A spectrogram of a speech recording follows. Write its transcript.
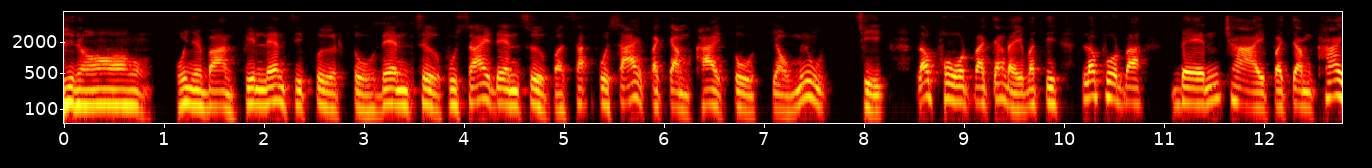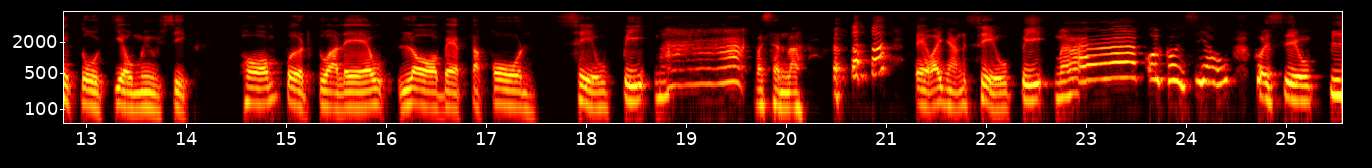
พี่น้องผู้ใหญ่บ้านฟินแลนด์สิเปิดตู่แดนเซอร์ผู้ชายแดนเซอร์ประสผู้ชายประจำค่ายตู่เกี่ยวมิวสิกแล้วโพดว่าจังไดวัติ แล้วโพดว่าแดนชายประจำค่ายตู่เกี่ยวมิวสิกพร้อมเปิดตัวแล้วหล่อแบบตะโกน เสียวปิมากว่าสันมาแต่ว่าอย่างเสียวปิมาก คอยเสียวคอยเสียวปิ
